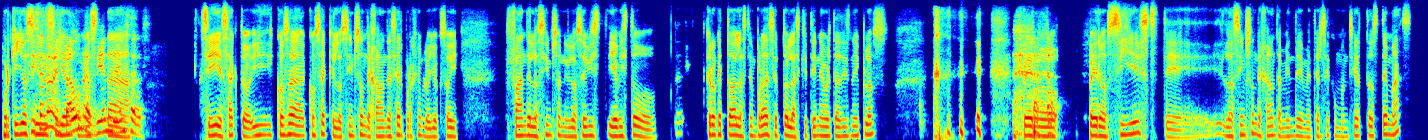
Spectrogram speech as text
porque ellos sí, sí se han aventado como unas bien esta- densas. Sí, exacto. Y cosa, cosa que los Simpson dejaron de hacer. Por ejemplo, yo que soy fan de los Simpson y los he visto y he visto, creo que todas las temporadas, excepto las que tiene ahorita Disney Plus. Pero, pero sí, este, los Simpson dejaron también de meterse como en ciertos temas,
